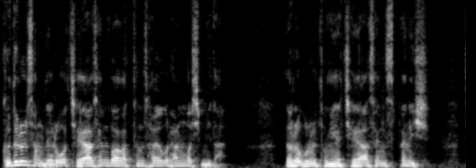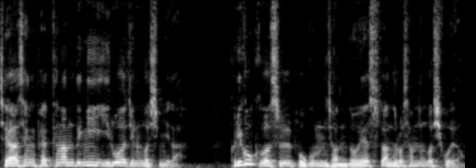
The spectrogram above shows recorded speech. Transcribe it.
그들을 상대로 재학생과 같은 사역을 하는 것입니다. 여러분을 통해 재학생 스페니쉬, 재학생 베트남 등이 이루어지는 것입니다. 그리고 그것을 복음 전도의 수단으로 삼는 것이고요.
